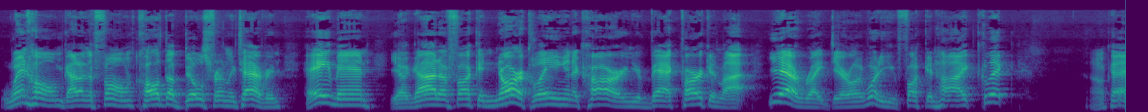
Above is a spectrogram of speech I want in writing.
Went home, got on the phone, called up Bill's Friendly Tavern. Hey man, you got a fucking narc laying in a car in your back parking lot. Yeah, right, Darryl. What are you fucking high? Click. Okay.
